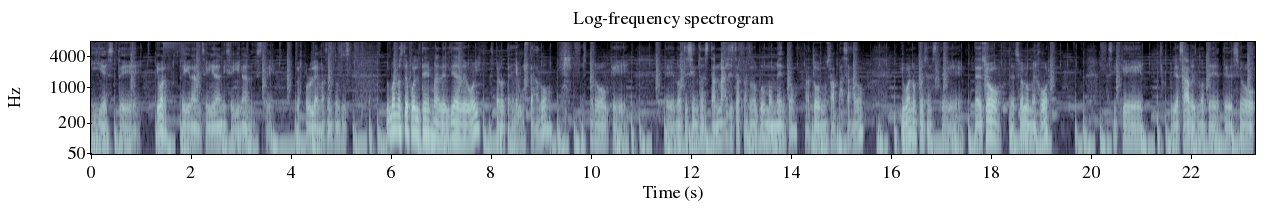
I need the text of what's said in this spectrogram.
Y este, y bueno, seguirán, seguirán y seguirán, este, los problemas. Entonces, pues bueno, este fue el tema del día de hoy. Espero te haya gustado. Espero que eh, no te sientas tan mal si estás pasando por un momento. A todos nos ha pasado. Y bueno, pues este te deseo, te deseo lo mejor. Así que pues ya sabes, ¿no? Te, deseo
